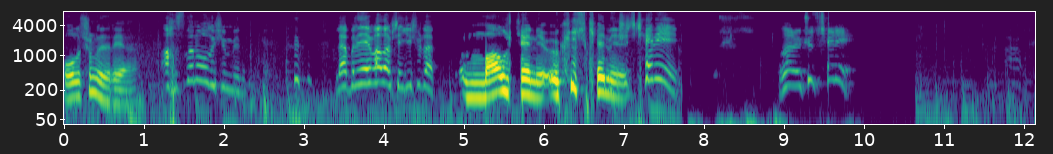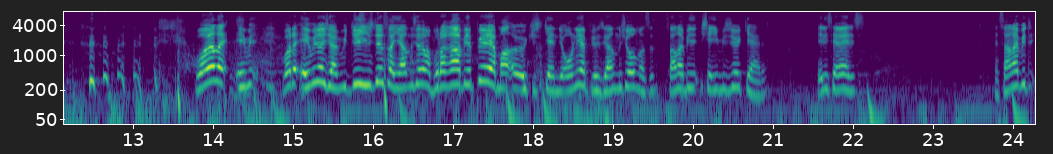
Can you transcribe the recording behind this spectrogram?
Oluşum nedir ya? Aslan oluşum benim. La ne eyvallah şey şuradan. Mal Kenny, öküz Kenny. Öküz Kenny. Ulan öküz Kenny. Bu arada Emin, bu arada Emin hocam videoyu izliyorsan yanlış anlama. Burak abi yapıyor ya ma- öküz kendi. Onu yapıyoruz yanlış olmasın. Sana bir şeyimiz yok yani. Seni severiz. Ya sana bir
